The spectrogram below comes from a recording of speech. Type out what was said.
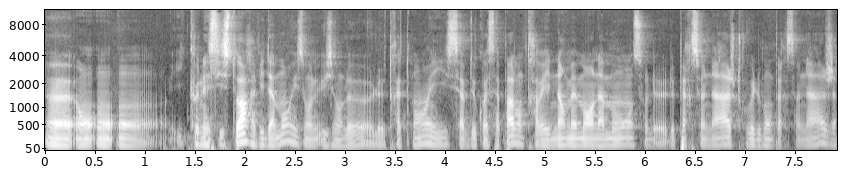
ils connaissent l'histoire, évidemment, ils ont, ils ont le, traitement, ils savent de quoi ça parle. On travaille énormément en amont sur le, personnage, trouver le bon personnage,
